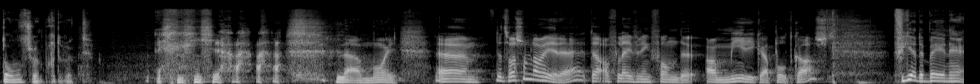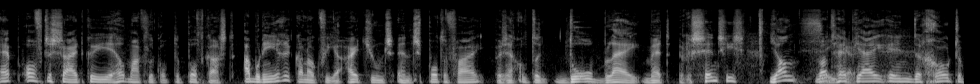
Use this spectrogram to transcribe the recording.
Donald Trump gedrukt. ja, nou mooi. Um, dat was hem dan weer, hè? De aflevering van de Amerika-podcast. Via de BNR-app of de site kun je je heel makkelijk op de podcast abonneren. Kan ook via iTunes en Spotify. We zijn altijd dolblij met recensies. Jan, Zeker. wat heb jij in de grote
